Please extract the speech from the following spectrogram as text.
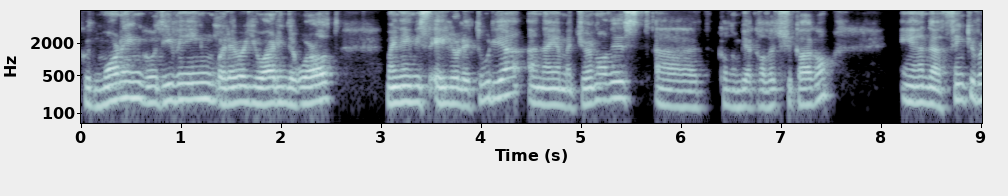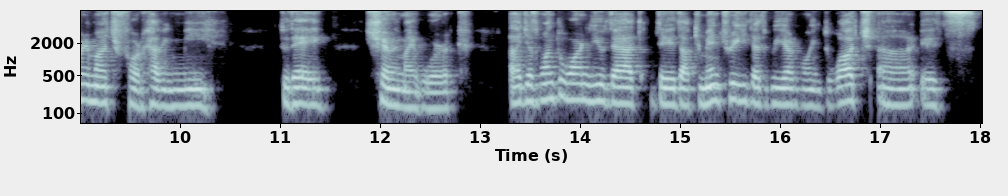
good morning, good evening, wherever you are in the world. My name is Elio Leturia, and I am a journalist at Columbia College Chicago. And uh, thank you very much for having me today sharing my work. I just want to warn you that the documentary that we are going to watch uh, it's,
